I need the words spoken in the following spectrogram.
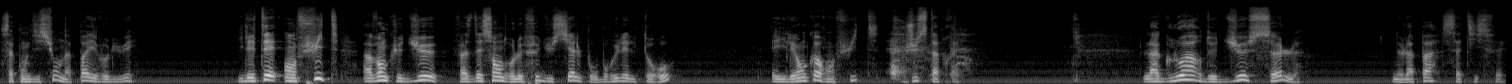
sa condition n'a pas évolué. Il était en fuite avant que Dieu fasse descendre le feu du ciel pour brûler le taureau, et il est encore en fuite juste après. La gloire de Dieu seul ne l'a pas satisfait.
